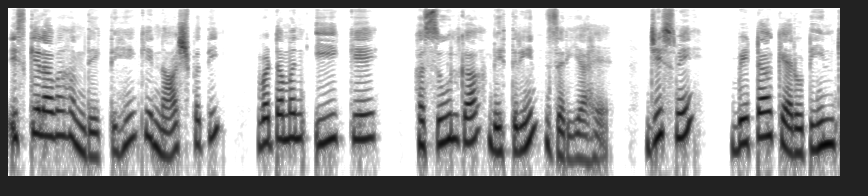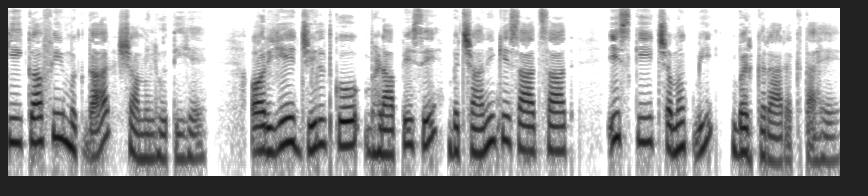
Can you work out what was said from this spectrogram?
اس کے علاوہ ہم دیکھتے ہیں کہ ناشپتی وٹامن ای کے حصول کا بہترین ذریعہ ہے، جس میں بیٹا کیروٹین کی کافی مقدار شامل ہوتی ہے اور یہ جلد کو بڑھاپے سے بچانے کے ساتھ ساتھ اس کی چمک بھی برقرار رکھتا ہے۔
